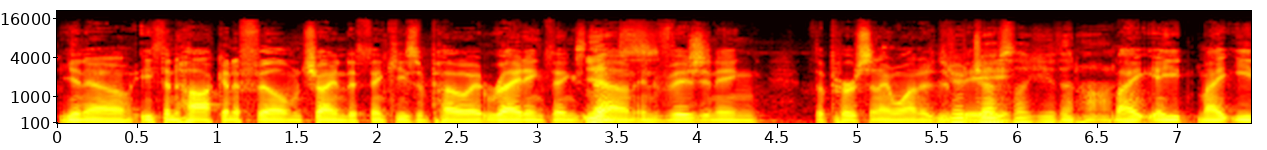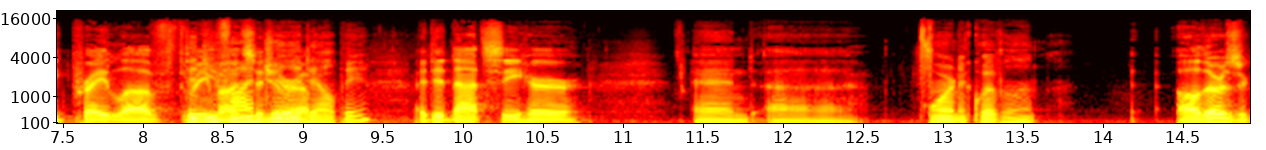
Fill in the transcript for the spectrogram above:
You know, Ethan Hawke in a film, trying to think he's a poet, writing things down, envisioning the person I wanted to You're be. just like Ethan Hawke. My eat, my eat, pray, love. Did Three you months find in Julie Europe. Delpy? I did not see her, and uh, or an equivalent. oh, there was a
